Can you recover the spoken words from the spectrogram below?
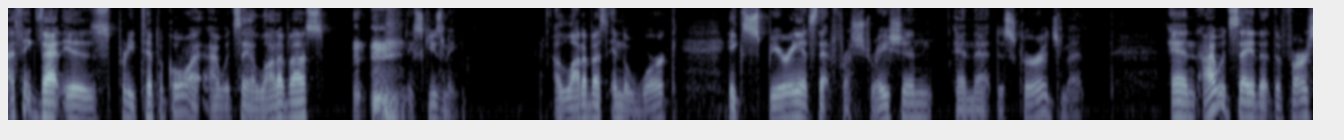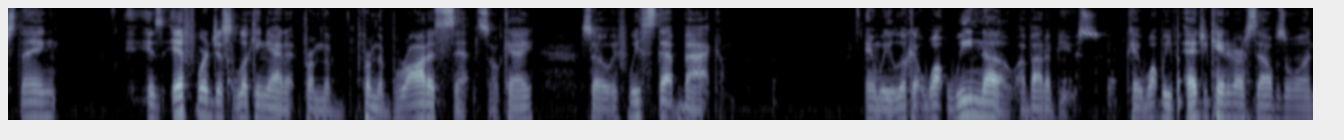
I think that is pretty typical. I, I would say a lot of us, excuse me, a lot of us in the work experience that frustration and that discouragement. And I would say that the first thing is if we're just looking at it from the from the broadest sense, okay? So if we step back and we look at what we know about abuse, okay, what we've educated ourselves on,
